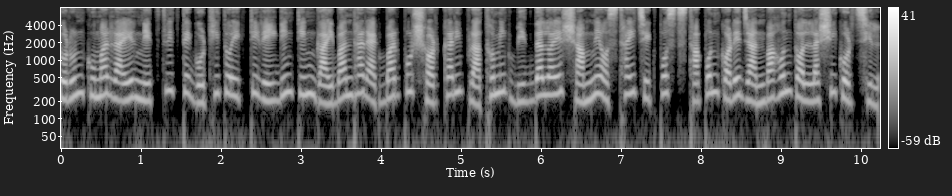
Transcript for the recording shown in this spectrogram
তরুণ কুমার রায়ের নেতৃত্বে গঠিত একটি রেইডিং টিম গাইবান্ধার একবারপুর সরকারি প্রাথমিক বিদ্যালয়ের সামনে অস্থায়ী চেকপোস্ট স্থাপন করে যানবাহন তল্লাশি করছিল।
